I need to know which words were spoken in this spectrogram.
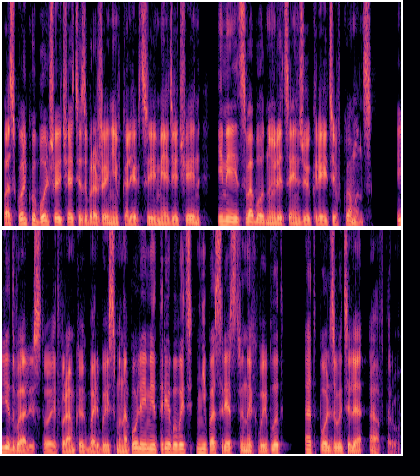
Поскольку большая часть изображений в коллекции MediaChain имеет свободную лицензию Creative Commons, едва ли стоит в рамках борьбы с монополиями требовать непосредственных выплат от пользователя автору.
